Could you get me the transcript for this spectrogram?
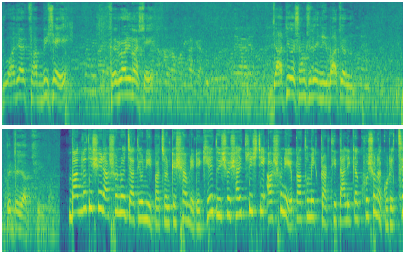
দু হাজার ছাব্বিশে ফেব্রুয়ারি মাসে জাতীয় সংসদে নির্বাচন পেতে যাচ্ছি। বাংলাদেশের আসন্ন জাতীয় নির্বাচনকে সামনে রেখে দুইশো সাঁত্রিশটি আসনে প্রাথমিক প্রার্থী তালিকা ঘোষণা করেছে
